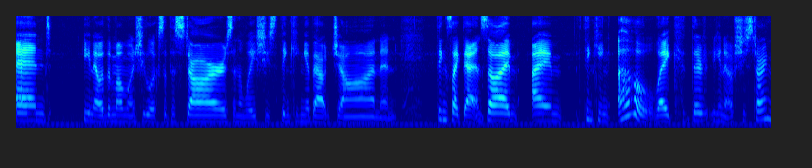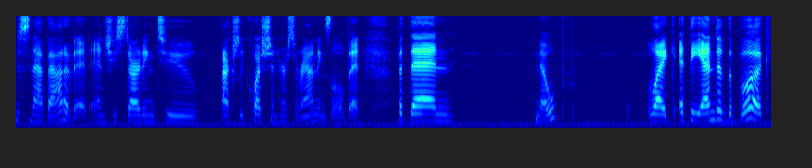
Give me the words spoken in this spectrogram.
And you know the moment when she looks at the stars and the way she's thinking about John and things like that. And so I'm I'm thinking oh like there you know she's starting to snap out of it and she's starting to actually question her surroundings a little bit. But then nope. Like at the end of the book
